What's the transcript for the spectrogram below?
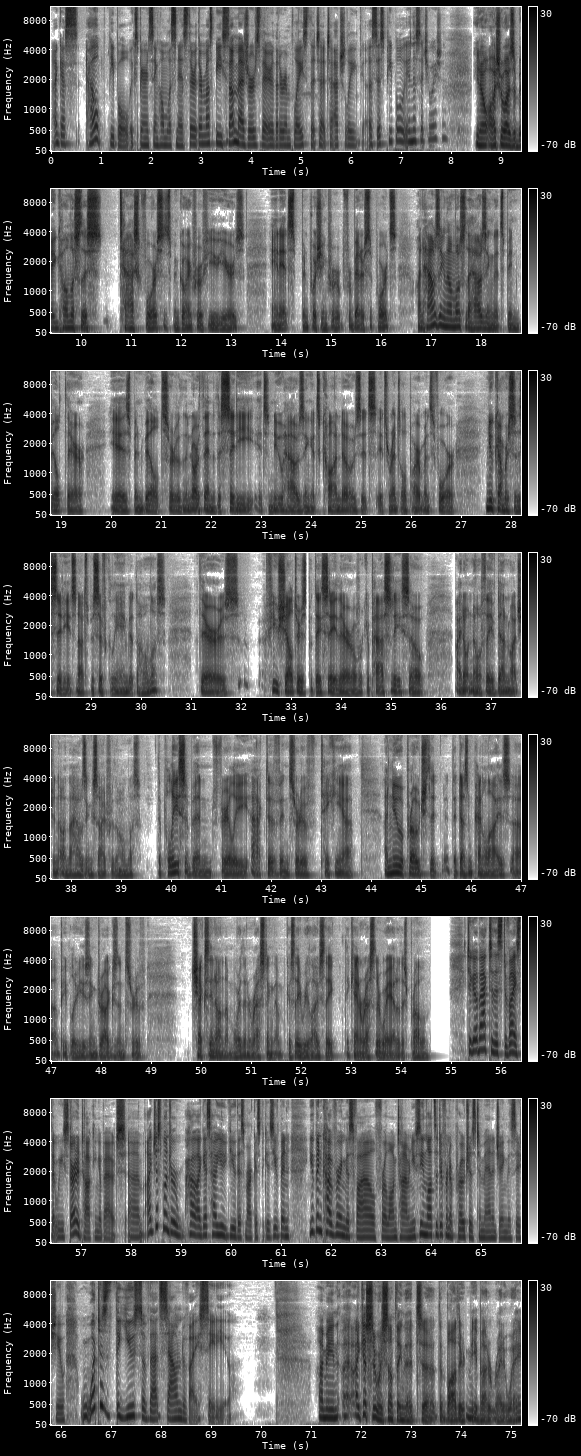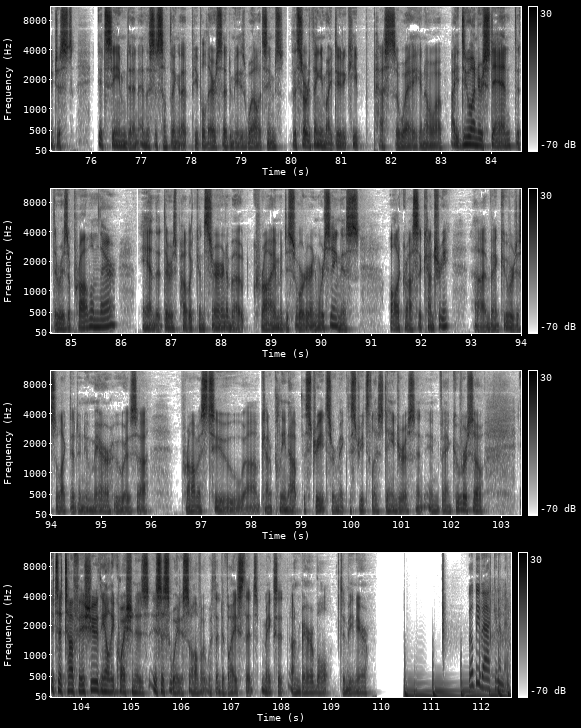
I guess, help people experiencing homelessness. There, there must be some measures there that are in place that to, to actually assist people in this situation. You know, Oshawa has a big homelessness task force. It's been going for a few years, and it's been pushing for for better supports on housing. Though most of the housing that's been built there is been built sort of in the north end of the city. It's new housing. It's condos. It's it's rental apartments for newcomers to the city. It's not specifically aimed at the homeless. There's a few shelters, but they say they're over capacity. So I don't know if they've done much in, on the housing side for the homeless. The police have been fairly active in sort of taking a a new approach that that doesn't penalize uh, people who are using drugs and sort of checks in on them more than arresting them because they realize they, they can't arrest their way out of this problem. To go back to this device that we started talking about, um, I just wonder how I guess how you view this, Marcus, because you've been you've been covering this file for a long time and you've seen lots of different approaches to managing this issue. What does the use of that sound device say to you? I mean, I, I guess there was something that uh, that bothered me about it right away. Just it seemed, and, and this is something that people there said to me as well. It seems the sort of thing you might do to keep pests away. You know, uh, I do understand that there is a problem there and that there is public concern about crime and disorder. And we're seeing this all across the country. Uh, Vancouver just elected a new mayor who has uh, promised to um, kind of clean up the streets or make the streets less dangerous in, in Vancouver. So it's a tough issue. The only question is is this a way to solve it with a device that makes it unbearable to be near? We'll be back in a minute.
